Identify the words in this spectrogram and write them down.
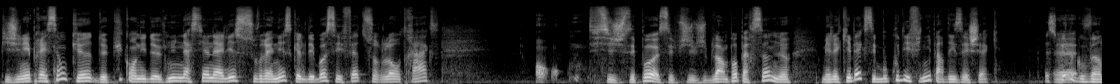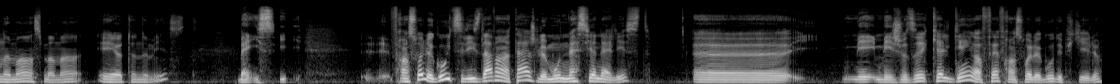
Puis j'ai l'impression que depuis qu'on est devenu nationaliste, souverainiste, que le débat s'est fait sur l'autre axe, je sais pas, je, je blâme pas personne, là, mais le Québec, c'est beaucoup défini par des échecs. Est-ce que le euh, gouvernement en ce moment est autonomiste? Ben, François Legault utilise davantage le mot nationaliste. Euh, mais, mais, je veux dire, quel gain a fait François Legault depuis qu'il est là?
